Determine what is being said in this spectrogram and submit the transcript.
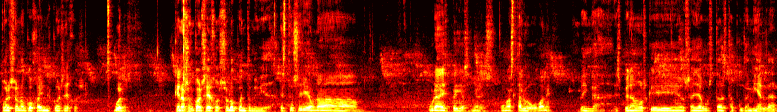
Por eso no cojáis mis consejos. Bueno, Que no son consejos, solo cuento mi vida. esto sería una, una despedida, señores. Un hasta luego, ¿vale? Venga, esperamos que os haya gustado esta puta mierda.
